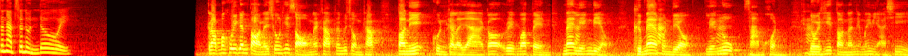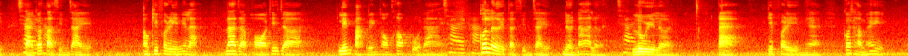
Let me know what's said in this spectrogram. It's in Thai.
สนับสนุนโดย กลับมาคุยกันต่อในช่วงที่ 2 นะครับท่านผู้ชมครับ ตอนนี้คุณกัลยาก็เรียกว่าเป็นแม่เลี้ยงเดี่ยว คือแม่ค่ะคนเดียวเลี้ยงค่ะลูก 3 คนค่ะโดยที่ตอนนั้นยังไม่มีอาชีพใช่แต่ก็ค่ะตัดสินใจเอากิฟฟรีนนี่แหละ น่าจะพอที่จะเลี้ยงปากเลี้ยงท้องครอบครัวได้ ใช่ค่ะ ก็เลยตัดสินใจเดินหน้าเลยใช่ลุยเลย แต่กิฟฟรีนเนี่ยก็ทำให้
